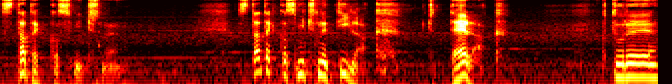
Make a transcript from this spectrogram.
statek kosmiczny. Statek kosmiczny Tilak, czy Telak, który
